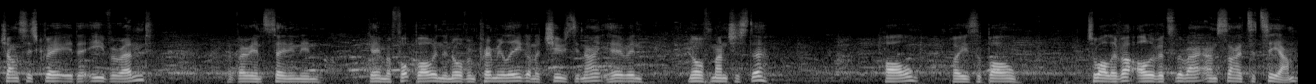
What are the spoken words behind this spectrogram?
Chances created at either end. A very entertaining game of football in the Northern Premier League on a Tuesday night here in North Manchester. Hall plays the ball to Oliver. Oliver to the right hand side to Tiam.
